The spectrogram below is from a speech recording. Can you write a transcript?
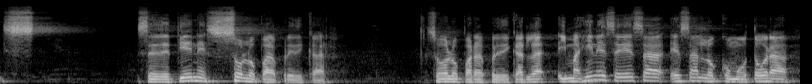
se detiene solo para predicar, solo para predicar. imagínense esa, esa locomotora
